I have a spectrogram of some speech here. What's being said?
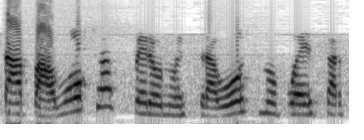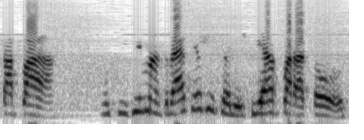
tapabocas, pero nuestra voz no puede estar tapada. Muchísimas gracias y felicidad para todos.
